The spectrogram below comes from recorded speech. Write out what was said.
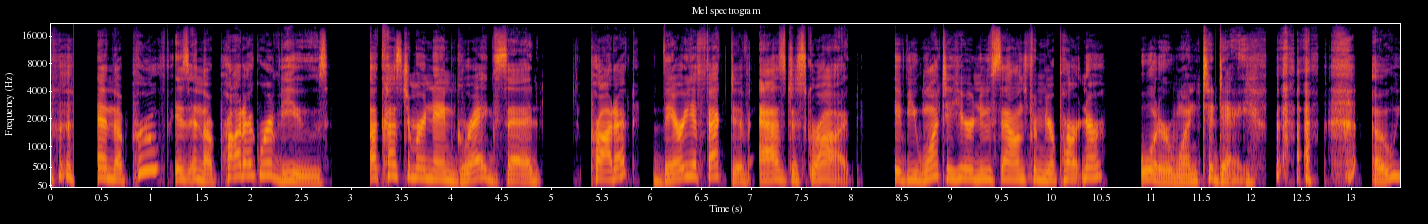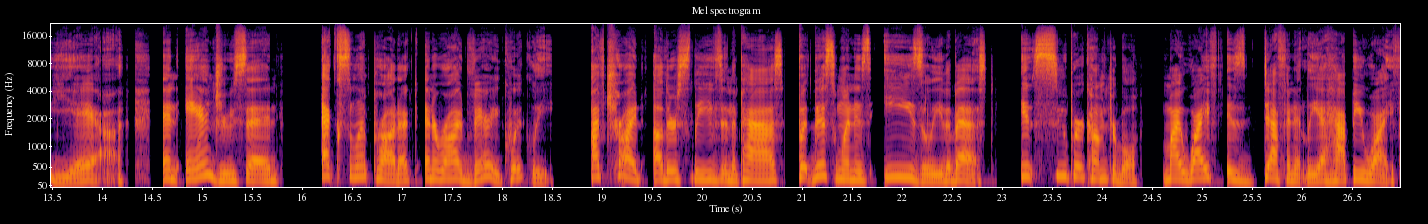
and the proof is in the product reviews. A customer named Greg said, Product very effective as described. If you want to hear new sounds from your partner, order one today. oh, yeah. And Andrew said, excellent product and arrived very quickly. I've tried other sleeves in the past, but this one is easily the best. It's super comfortable. My wife is definitely a happy wife.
